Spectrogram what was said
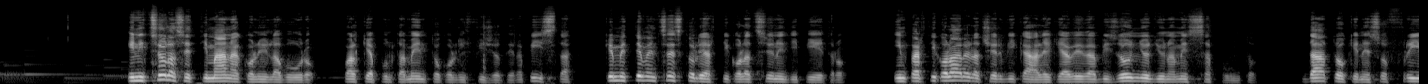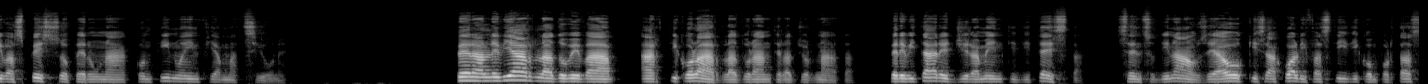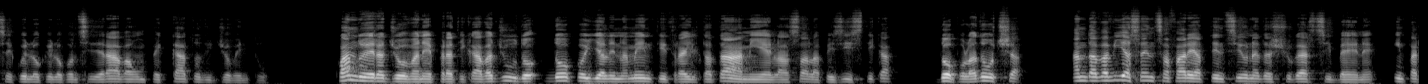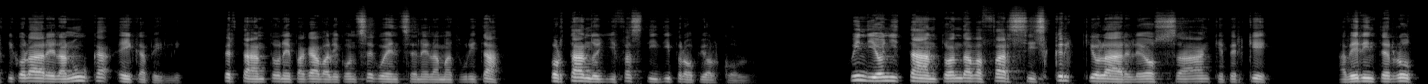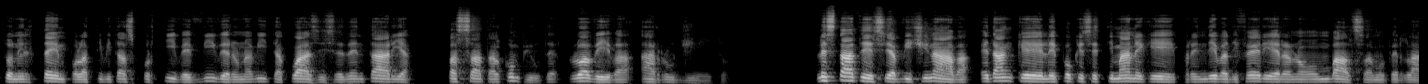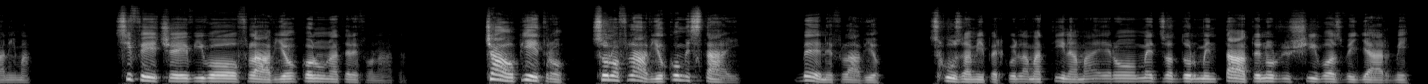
Iniziò la settimana con il lavoro qualche appuntamento con il fisioterapista che metteva in sesto le articolazioni di Pietro, in particolare la cervicale che aveva bisogno di una messa a punto, dato che ne soffriva spesso per una continua infiammazione. Per alleviarla doveva articolarla durante la giornata, per evitare giramenti di testa, senso di nausea o chissà quali fastidi comportasse quello che lo considerava un peccato di gioventù. Quando era giovane e praticava judo, dopo gli allenamenti tra il tatami e la sala pesistica, dopo la doccia, andava via senza fare attenzione ad asciugarsi bene, in particolare la nuca e i capelli. Pertanto ne pagava le conseguenze nella maturità, portandogli fastidi proprio al collo. Quindi ogni tanto andava a farsi scricchiolare le ossa anche perché aver interrotto nel tempo l'attività sportiva e vivere una vita quasi sedentaria passata al computer lo aveva arrugginito. L'estate si avvicinava ed anche le poche settimane che prendeva di ferie erano un balsamo per l'anima. Si fece vivo Flavio con una telefonata. Ciao Pietro, sono Flavio, come stai? Bene Flavio. Scusami per quella mattina, ma ero mezzo addormentato e non riuscivo a svegliarmi.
